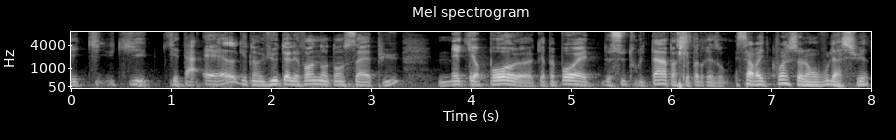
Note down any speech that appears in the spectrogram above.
et qui, qui, qui est à elle, qui est un vieux téléphone dont on ne sait plus, mais qui ne peut pas être dessus tout le temps parce qu'il n'y a pas de réseau. Ça va être quoi, selon vous, la suite?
